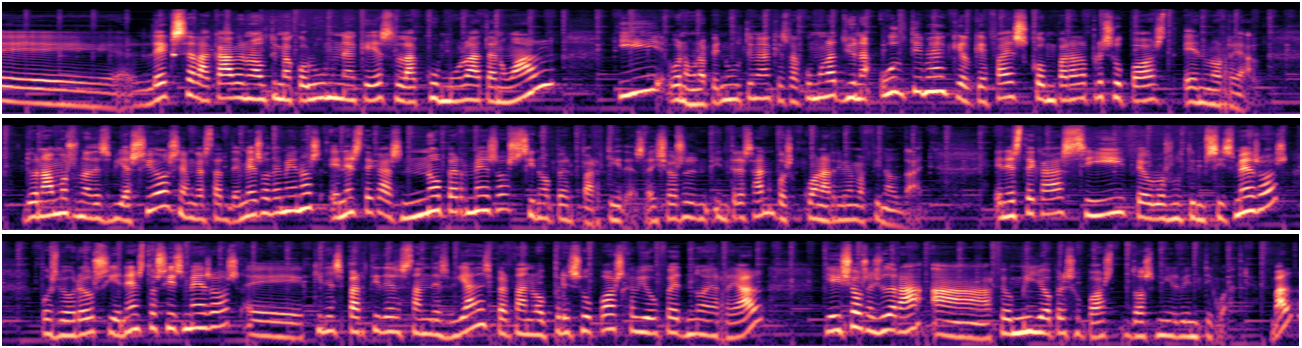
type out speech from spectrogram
Eh, L'Excel acaba en una última columna que és l'acumulat anual i bueno, una penúltima que és l'acumulat i una última que el que fa és comparar el pressupost en lo real donamos una desviació, si hem gastat de més o de menys, en este cas no per mesos, sinó per partides. Això és interessant doncs, quan arribem a final d'any. En este cas, si feu els últims sis mesos, doncs veureu si en estos sis mesos eh, quines partides estan desviades, per tant, el pressupost que havíeu fet no és real, i això us ajudarà a fer un millor pressupost 2024. Val?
